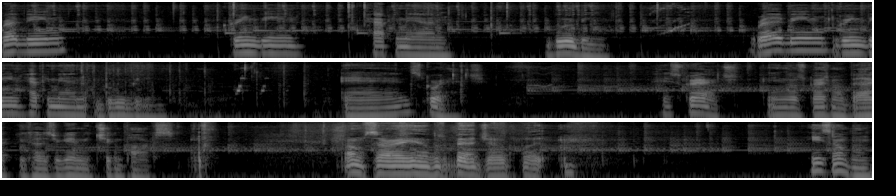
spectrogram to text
red bean, green bean, happy man, blue bean. Red bean, green bean, happy man, blue bean. And scratch. Hey, scratch. Can you go scratch my back because you're giving me chicken pox? I'm sorry, that was a bad joke, but he's something.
